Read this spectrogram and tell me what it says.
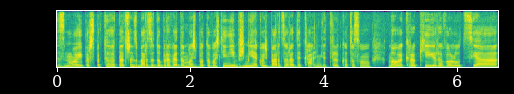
z mojej perspektywy patrząc, bardzo dobra wiadomość, bo to właśnie nie brzmi jakoś bardzo radykalnie, tylko to są małe kroki, rewolucja,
